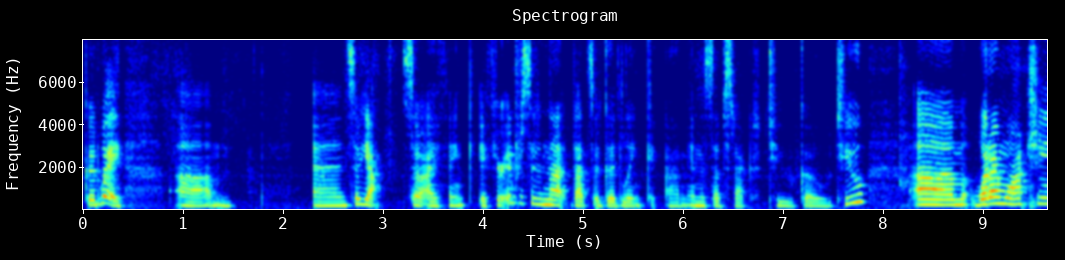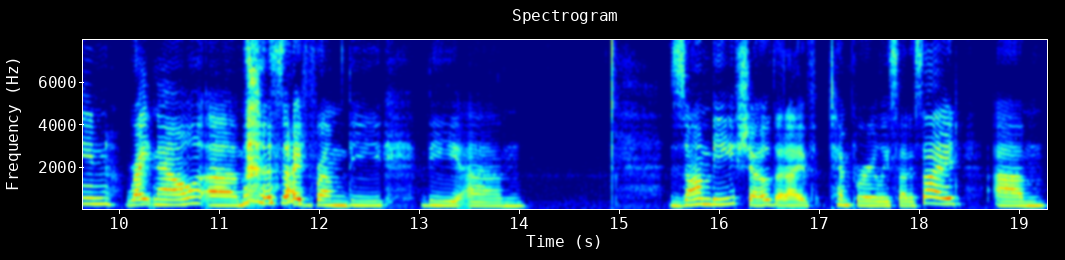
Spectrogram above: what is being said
good way. Um, and so, yeah, so I think if you're interested in that, that's a good link um, in the Substack to go to. Um, what I'm watching right now, um, aside from the the um, zombie show that I've temporarily set aside, um,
